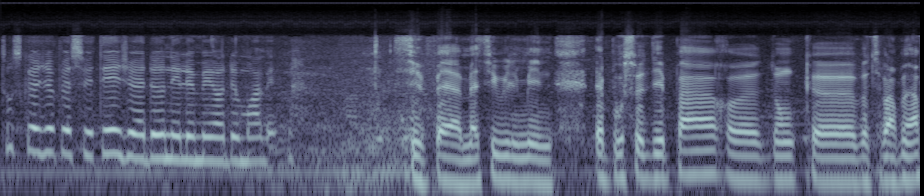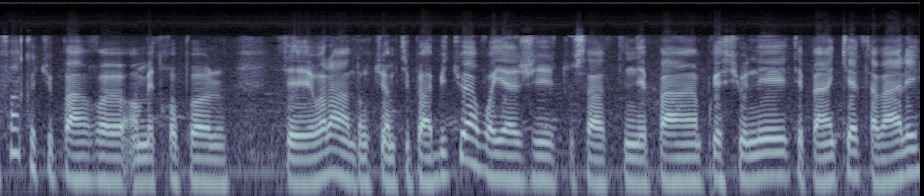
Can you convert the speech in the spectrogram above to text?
Tout ce que je peux souhaiter, je vais donner le meilleur de moi-même. Super, merci Wilmine. Et pour ce départ, euh, donc, euh, bah, c'est pas la première fois que tu pars euh, en métropole. C'est voilà, donc tu es un petit peu habitué à voyager, tout ça. Tu n'es pas impressionné, tu n'es pas inquiète, ça va aller?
